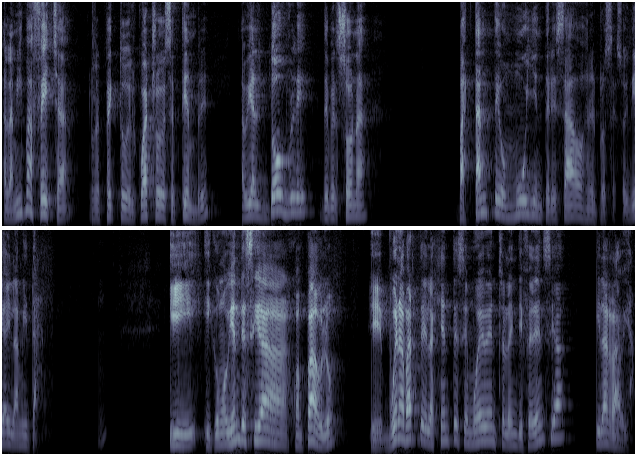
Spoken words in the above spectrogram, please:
a la misma fecha respecto del 4 de septiembre, había el doble de personas bastante o muy interesados en el proceso. Hoy día hay la mitad. Y, como bien decía Juan Pablo, eh, buena parte de la gente se mueve entre la indiferencia y la rabia.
